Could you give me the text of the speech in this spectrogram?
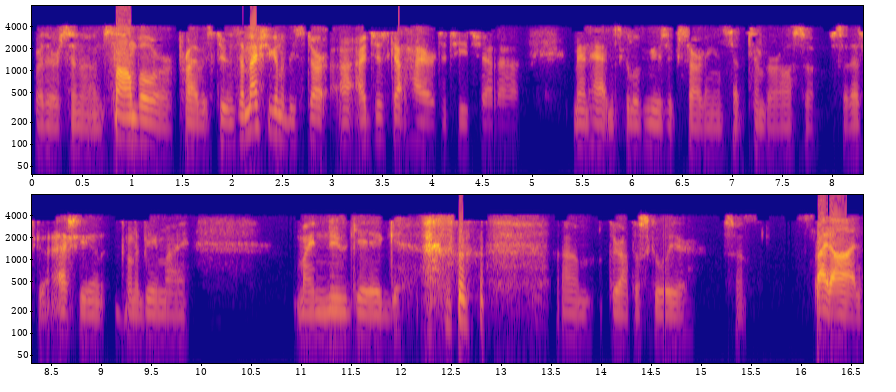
whether it's in an ensemble or private students. I'm actually going to be start. I just got hired to teach at uh, Manhattan School of Music starting in September, also. So that's gonna, actually going to be my my new gig um, throughout the school year. So, right on.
